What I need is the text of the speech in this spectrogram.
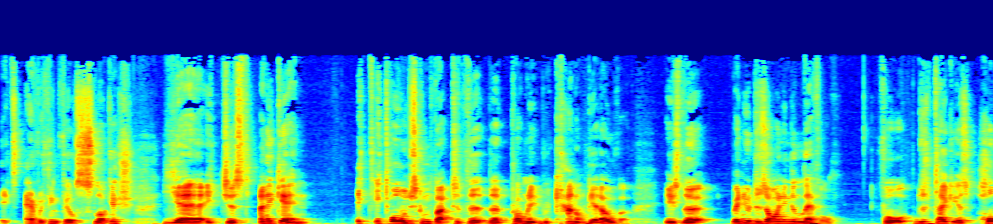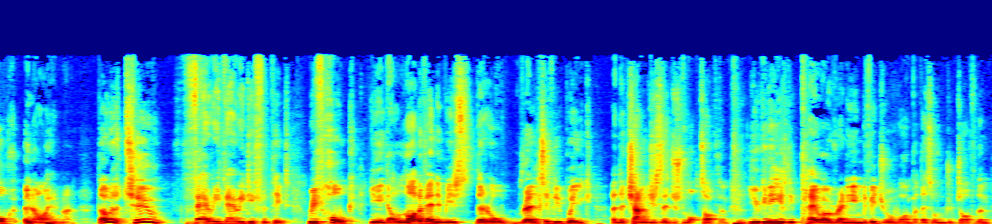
it's everything feels sluggish. yeah, it just and again, it it all just comes back to the the problem we cannot get over is that when you're designing a level for just take it as Hulk and Iron Man, those are two very very different things. With Hulk, you need a lot of enemies that are all relatively weak. And the challenge is there's just lots of them. Hmm. You can easily play over any individual one, but there's hundreds of them.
